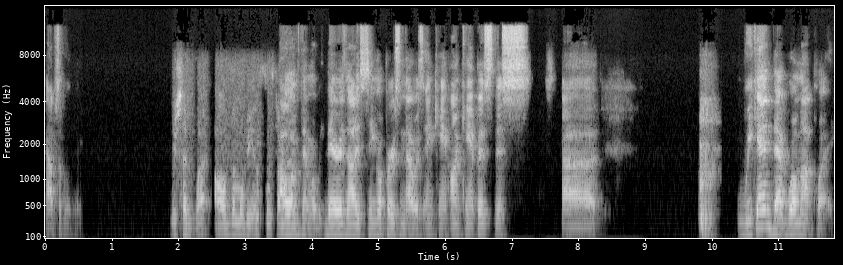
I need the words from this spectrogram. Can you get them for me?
Absolutely, You said what? All of them will be instant starters. all of them will be. There is not a single person that was in camp on campus this uh, weekend that will not play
